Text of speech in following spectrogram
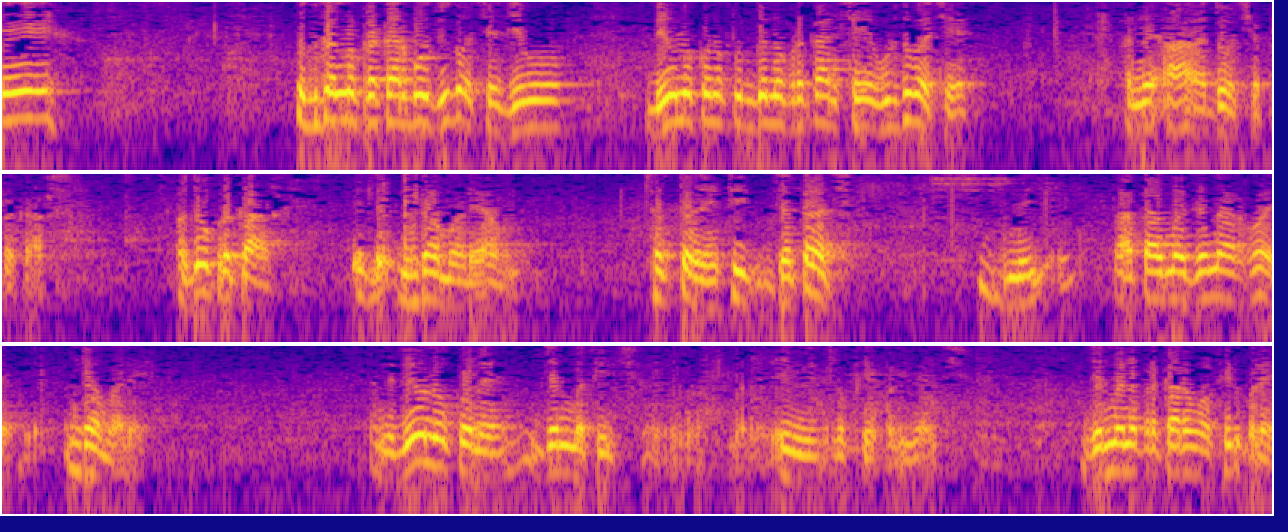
એ પૂતગલનો પ્રકાર બહુ જુદો છે. જેવો દેવલોકોનો પૂતગલનો પ્રકાર છે એ ઉર્ધ્વ છે. અને આ અધો છે પ્રકાર. અધો પ્રકાર એટલે ઊંધા માળે આમ. સત્તર અહીંથી જતા જ પાતાળમાં જનાર હોય ઊંધા માળે. અને દેવ લોકોને જન્મથી જ એવી રીતે ફેર પડી જાય છે. જન્મના પ્રકારોમાં ફેર પડે.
